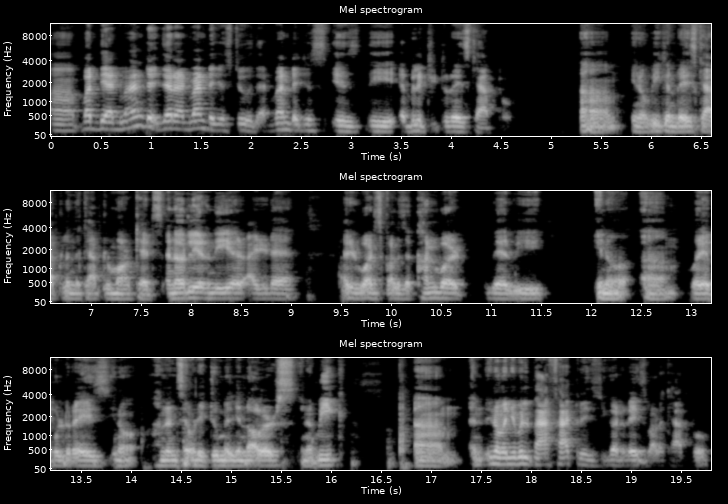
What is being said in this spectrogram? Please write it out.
Uh, but the advantage, there are advantages too. The advantages is the ability to raise capital um, you know, we can raise capital in the capital markets. And earlier in the year, I did a, I did what is called as a convert, where we, you know, um, were able to raise, you know, 172 million dollars in a week. Um, and you know, when you build factories, you got to raise a lot of capital.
